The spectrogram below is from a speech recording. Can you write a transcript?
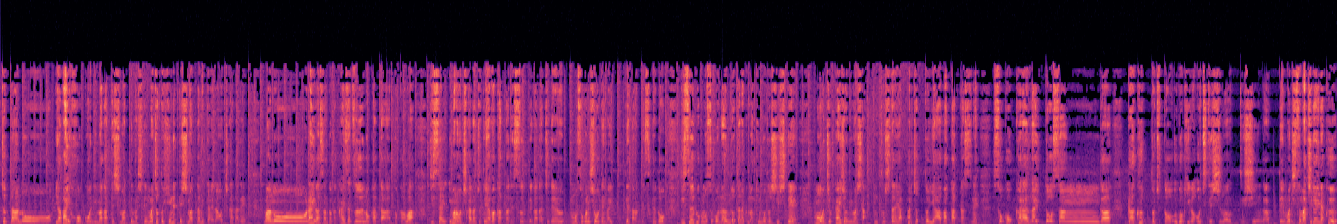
ちょっとあのー、やばい方向に曲がってしまってまして、まあ、ちょっとひねってしまったみたいな落ち方で、まあ、あのー、ライガーさんとか改札の方とかは、実際今の落ち方ちょっとやばかったですって形で、もうそこに焦点がいってたんですけど、実際僕もそこを何度となく巻き戻しして、もう10回以上見ました。そしたらやっぱりちょっとやばかったですね。そこから内藤さんがガクッとちょっと動きが落ちてしまうっていうシーンがあって、まあ、実際間違いなく、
